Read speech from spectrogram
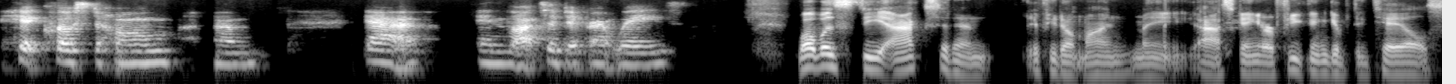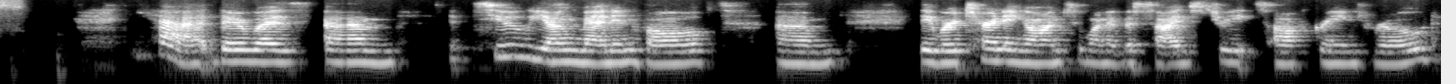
hit close to home. Um, yeah, in lots of different ways. What was the accident, if you don't mind me asking, or if you can give details? Yeah, there was um, two young men involved. They were turning onto one of the side streets off Grange Road,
